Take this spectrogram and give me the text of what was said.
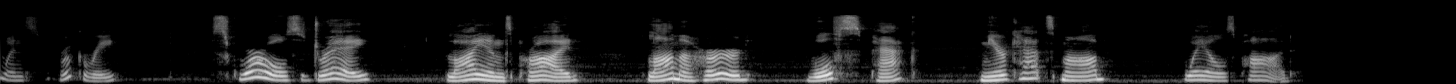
penguin's rookery, squirrel's dray, lion's pride, llama herd, wolf's pack, meerkat's mob, whale's pod.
